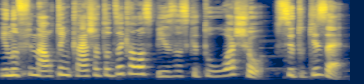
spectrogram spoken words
E no final tu encaixa todas aquelas pistas que tu achou. Se tu quiser.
